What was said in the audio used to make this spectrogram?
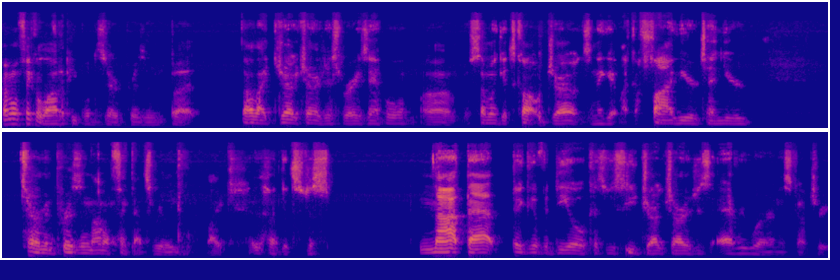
I don't think a lot of people deserve prison, but I like drug charges, for example. Um, if someone gets caught with drugs and they get like a five year, 10 year term in prison, I don't think that's really like, I think it's just not that big of a deal because you see drug charges everywhere in this country.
